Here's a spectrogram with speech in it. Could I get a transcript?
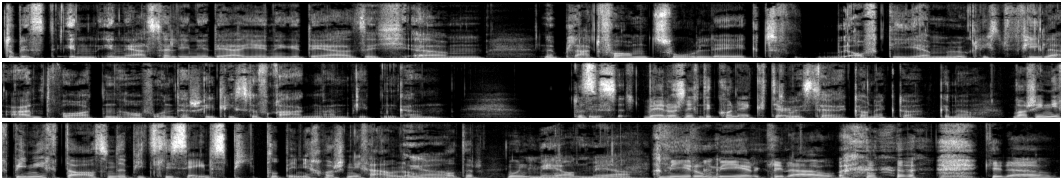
Du bist in, in erster Linie derjenige, der sich ähm, eine Plattform zulegt, auf die er möglichst viele Antworten auf unterschiedlichste Fragen anbieten kann. Du das bist, wäre wahrscheinlich der Connector. Du bist der Connector, genau. Wahrscheinlich bin ich das und ein bisschen Salespeople bin ich wahrscheinlich auch noch, ja, oder? Und mehr und mehr. Mehr und mehr, genau. genau.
